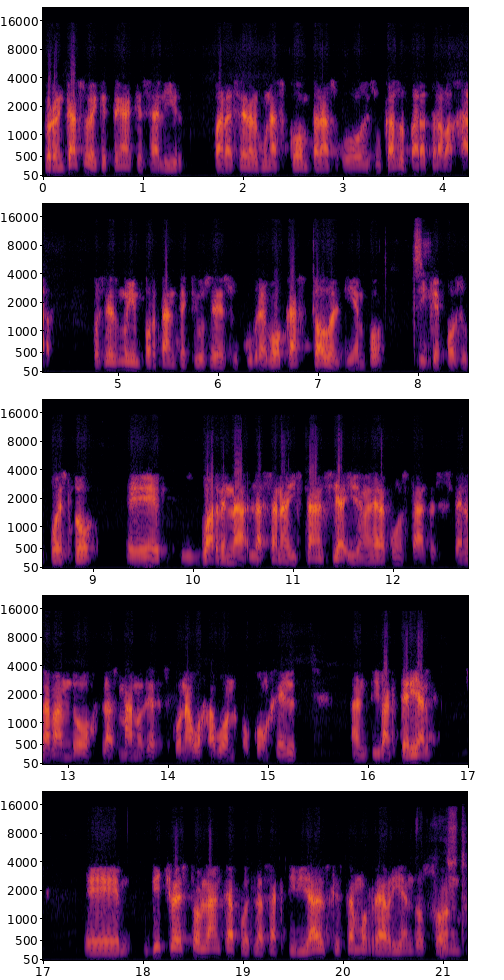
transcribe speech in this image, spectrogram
pero en caso de que tenga que salir para hacer algunas compras o en su caso para trabajar, pues es muy importante que use su cubrebocas todo el tiempo y que por supuesto eh, guarden la, la, sana distancia y de manera constante se estén lavando las manos ya sea con agua, jabón o con gel antibacterial. Eh, dicho esto, Blanca, pues las actividades que estamos reabriendo son Justo.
